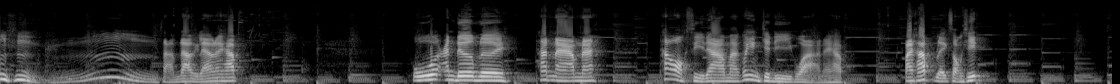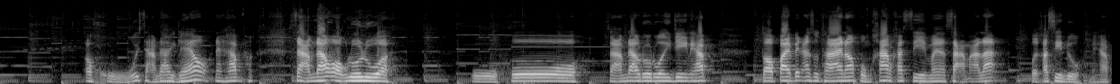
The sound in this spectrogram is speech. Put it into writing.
อือหือสามดาวอีกแล้วนะครับโอ้อันเดิมเลยถ้าน้ำนะ ถ้าออกสี่ดาวมาก็ยังจะดีกว่านะครับ ไปครับเหลืออีกสองชิ้นโอ้โหสามดาวอีกแล้วนะครับสามดาวออกรัวๆโอ้โหสามดาวรัวๆจริงๆนะครับ ต่อไปเป็นอันสุดท้ายเนาะผมข้ามคัสซีนมาสามอันละ เปิดคัสซีนดูนะครับ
